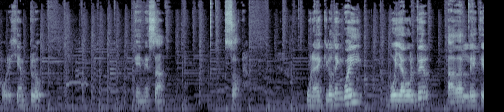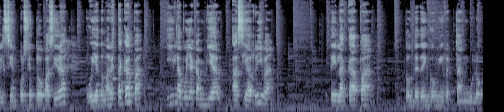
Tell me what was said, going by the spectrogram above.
Por ejemplo, en esa zona. Una vez que lo tengo ahí, voy a volver a darle el 100% de opacidad. Voy a tomar esta capa y la voy a cambiar hacia arriba de la capa donde tengo mi rectángulo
